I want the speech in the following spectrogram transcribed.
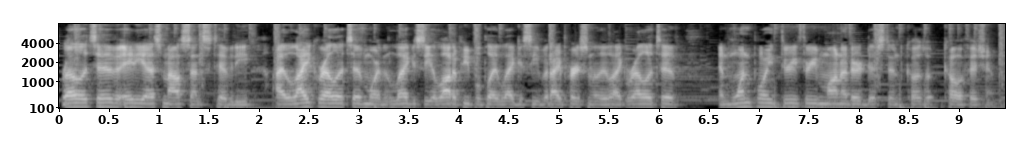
Relative ADS mouse sensitivity. I like relative more than legacy. A lot of people play legacy, but I personally like relative. And 1.33 monitor distance co coefficient.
